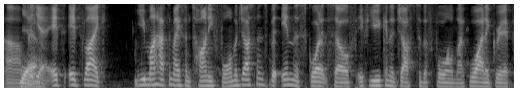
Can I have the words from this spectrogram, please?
Um, Yeah. But yeah, it's it's like you might have to make some tiny form adjustments, but in the squat itself, if you can adjust to the form like wider grip,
